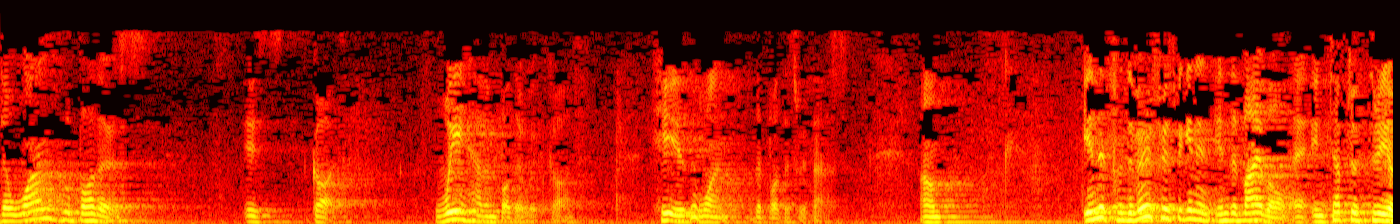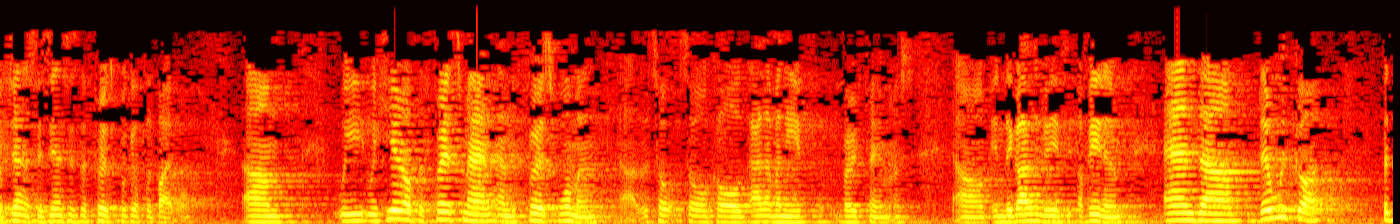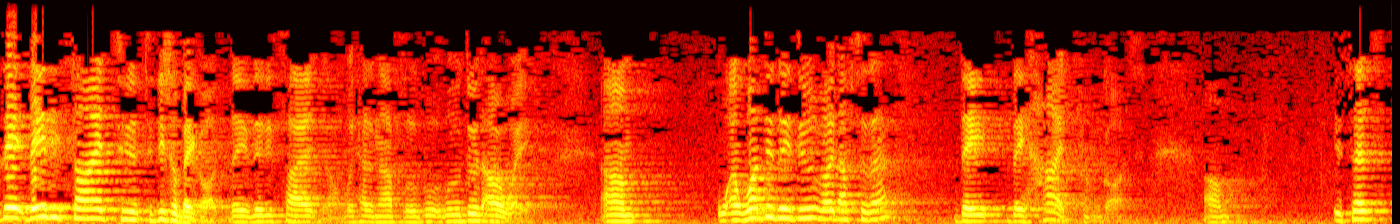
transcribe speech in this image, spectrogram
The one who bothers is God. We haven't bothered with God. He is the one that bothers with us. Um, the, from the very first beginning in the Bible, uh, in chapter 3 of Genesis, Genesis is the first book of the Bible, um, we, we hear of the first man and the first woman, uh, the so, so-called Adam and Eve, very famous, um, in the Garden of Eden. And um, they're with God, but they, they decide to, to disobey God. They, they decide, know, we had enough, we'll, we'll do it our way. Um, what did they do right after that? They, they hide from God. Um, it says,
